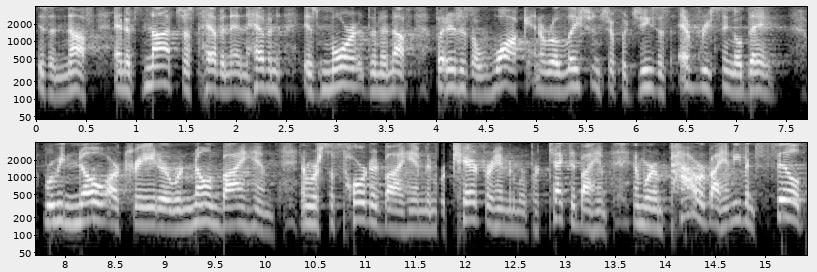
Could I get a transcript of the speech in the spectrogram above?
is enough. And it's not just heaven, and heaven is more than enough. But it is a walk in a relationship with Jesus every single day where we know our Creator, we're known by Him, and we're supported by Him, and we're cared for Him, and we're protected by Him, and we're empowered by Him, even filled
